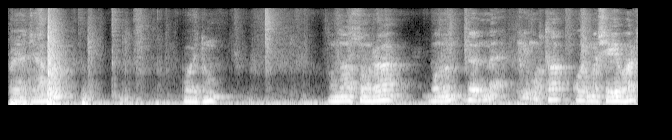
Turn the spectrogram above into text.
koyacağım. Koydum. Ondan sonra bunun dönme yumurta koyma şeyi var.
